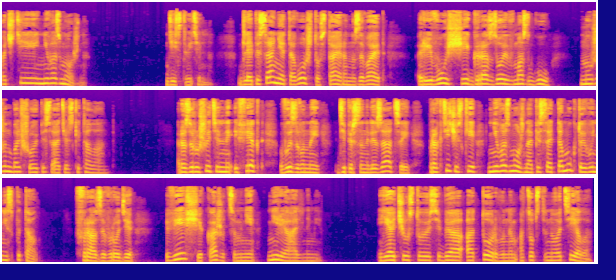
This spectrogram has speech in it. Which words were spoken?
почти невозможно. Действительно, для описания того, что Стайрон называет «ревущей грозой в мозгу», нужен большой писательский талант. Разрушительный эффект, вызванный деперсонализацией, практически невозможно описать тому, кто его не испытал. Фразы вроде «вещи кажутся мне нереальными», «я чувствую себя оторванным от собственного тела»,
